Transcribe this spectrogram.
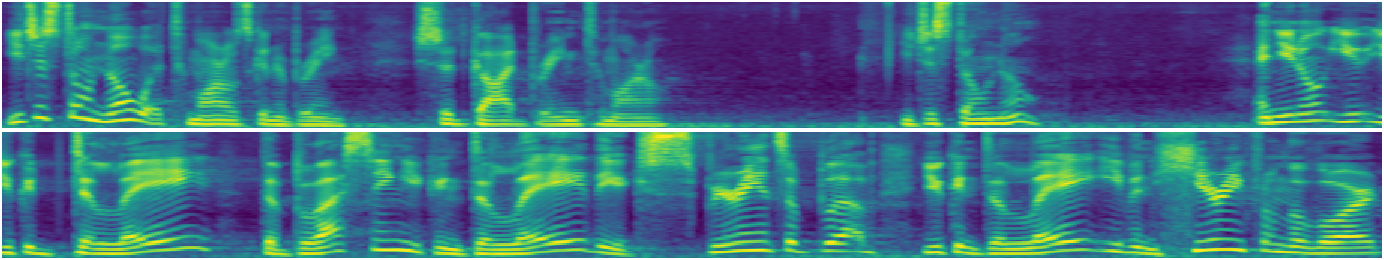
You just don't know what tomorrow's going to bring. Should God bring tomorrow? You just don't know. And you know, you, you could delay the blessing, you can delay the experience of love, you can delay even hearing from the Lord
